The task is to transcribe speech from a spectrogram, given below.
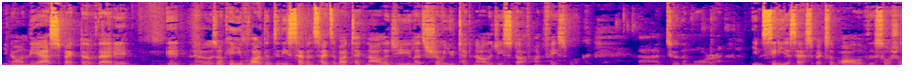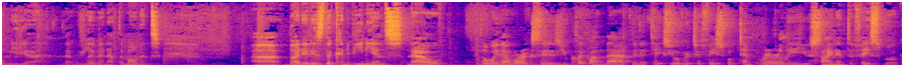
you know on the aspect of that it it knows okay you've logged into these seven sites about technology let's show you technology stuff on Facebook uh, to the more insidious aspects of all of the social media that we live in at the moment. Uh, but it is the convenience. Now, the way that works is you click on that, then it takes you over to Facebook temporarily. You sign into Facebook.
